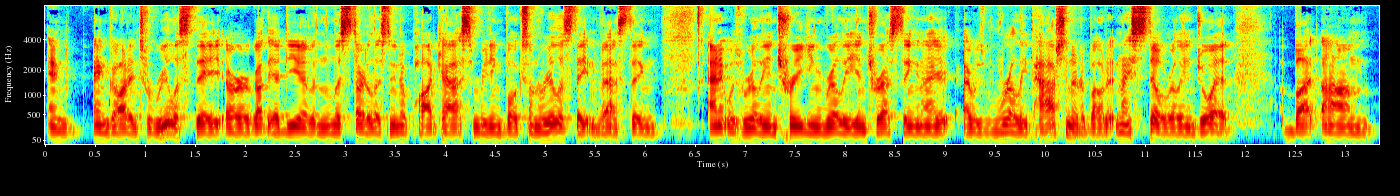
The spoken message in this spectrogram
and and got into real estate or got the idea of and started listening to podcasts and reading books on real estate investing. And it was really intriguing really interesting and I I was really passionate about it and I still really enjoy it. But um,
